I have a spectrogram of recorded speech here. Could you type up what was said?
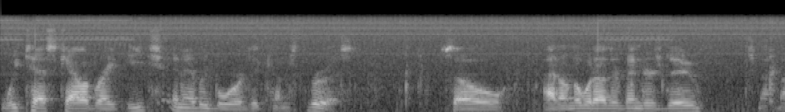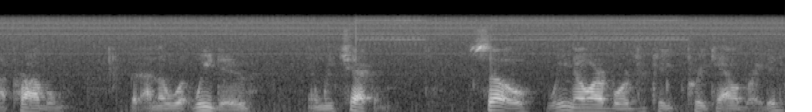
we test calibrate each and every board that comes through us. So I don't know what other vendors do. It's not my problem. But I know what we do and we check them. So we know our boards are pre-calibrated.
